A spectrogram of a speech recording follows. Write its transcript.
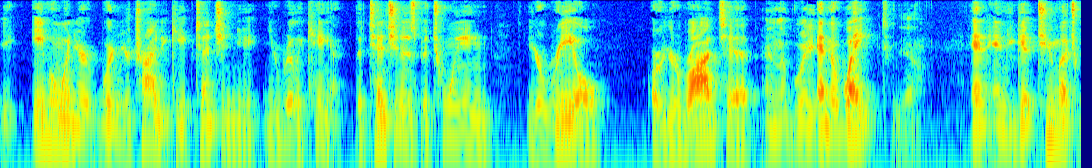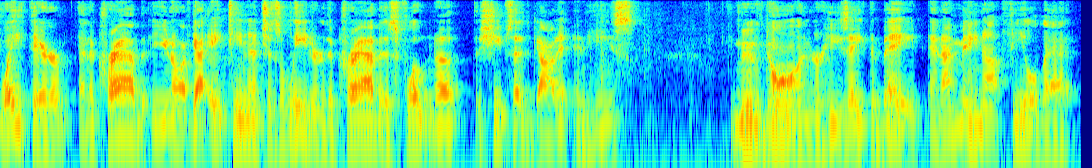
e- even when you're when you're trying to keep tension, you you really can't. The tension is between your reel or your rod tip And the weight. and the weight yeah. And and you get too much weight there, and the crab, you know, I've got 18 inches a leader. The crab is floating up. The sheep's head got it, and he's moved on, or he's ate the bait, and I may not feel that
